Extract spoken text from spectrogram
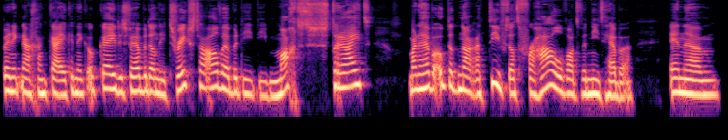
ben ik naar gaan kijken. En denk, oké, dus we hebben dan die trickster al. We hebben die, die machtsstrijd. Maar dan hebben we ook dat narratief, dat verhaal wat we niet hebben. En, um,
